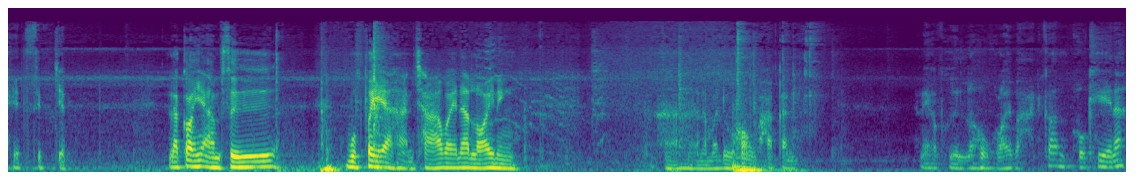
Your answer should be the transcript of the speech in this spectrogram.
เฮดสิบเจ็ดแล้วก็พี่อาร์มซื้อ บุฟเฟ่อาหารเช้าไว้นะร้อยหนึ่งเรามาดูห้องพักกันนี่ก็พื้นละหกร้อยบาทก็โอเคนะ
